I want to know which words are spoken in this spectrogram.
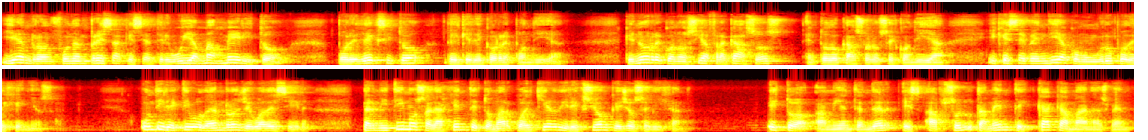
Y Enron fue una empresa que se atribuía más mérito por el éxito del que le correspondía, que no reconocía fracasos, en todo caso los escondía, y que se vendía como un grupo de genios. Un directivo de Enron llegó a decir, permitimos a la gente tomar cualquier dirección que ellos elijan. Esto, a mi entender, es absolutamente caca management,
